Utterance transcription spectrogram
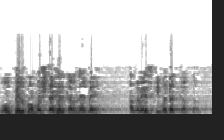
وہ بل کو مشتہر کرنے میں انگریز کی مدد کرتا تھا۔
